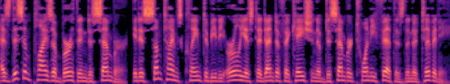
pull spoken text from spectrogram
As this implies a birth in December, it is sometimes claimed to be the earliest identification of December 25 as the Nativity.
